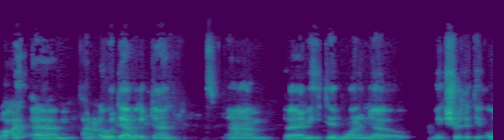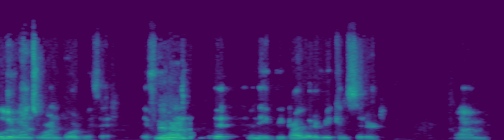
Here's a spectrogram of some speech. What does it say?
well, I, um, I don't know what Dad would have done, um, but I mean, he did want to know, make sure that the older ones were on board with it. If we weren't on board with it, then he, he probably would have reconsidered. Um,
